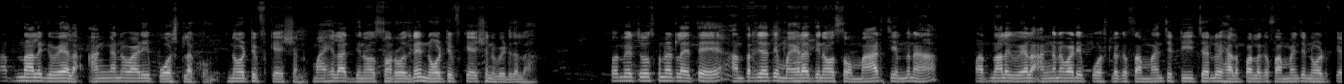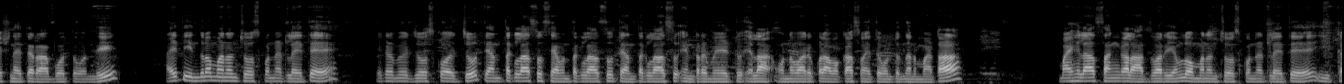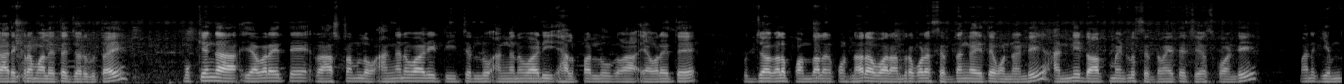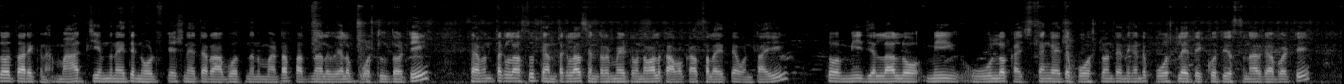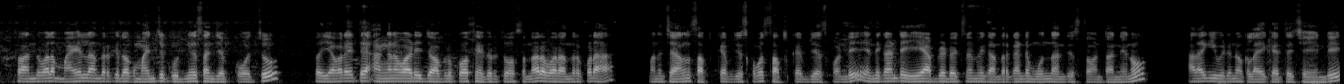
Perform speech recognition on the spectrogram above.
పద్నాలుగు వేల అంగన్వాడీ పోస్టులకు నోటిఫికేషన్. మహిళా దినోత్సవం రోజునే నోటిఫికేషన్ విడుదల. సో మీరు చూసుకున్నట్లయితే అంతర్జాతీయ మహిళా దినోత్సవం మార్చి ఎనిమిదిన పద్నాలుగు వేల అంగన్వాడీ పోస్టులకు సంబంధించి టీచర్లు హెల్పర్లకు సంబంధించి నోటిఫికేషన్ అయితే రాబోతుంది. అయితే ఇందులో మనం చూసుకున్నట్లయితే ఇక్కడ మీరు చూసుకోవచ్చు tenth class seventh class tenth class intermediate ఇలా ఉన్నవారు కూడా అవకాశం అయితే ఉంటుందన్నమాట. మహిళా సంఘాల ఆధ్వర్యంలో మనం చూసుకున్నట్లయితే ఈ కార్యక్రమాలు అయితే జరుగుతాయి. ముఖ్యంగా ఎవరైతే రాష్ట్రంలో అంగన్వాడీ టీచర్లు అంగన్వాడీ హెల్పర్లుగా ఎవరైతే ఉద్యోగాలు పొందాలనుకుంటున్నారో వారందరూ కూడా సిద్ధంగా అయితే ఉండండి. అన్ని డాక్యుమెంట్లు సిద్ధమైతే చేసుకోండి. మనకి ఎనిమిదో తారీఖున మార్చి ఎనిమిదిన అయితే నోటిఫికేషన్ అయితే రాబోతుంది అనమాట పద్నాలుగు వేల పోస్టులతోటి seventh class tenth class intermediate ఉన్న వాళ్ళకి అవకాశాలు అయితే ఉంటాయి. సో మీ జిల్లాలో మీ ఊళ్ళో ఖచ్చితంగా అయితే పోస్టులు ఉంటాయి. ఎందుకంటే పోస్టులు అయితే ఎక్కువ తీస్తున్నారు కాబట్టి. సో అందువల్ల మహిళలందరికీ ఇది ఒక మంచి గుడ్ న్యూస్ అని చెప్పుకోవచ్చు. సో ఎవరైతే అంగన్వాడీ జాబుల కోసం ఎదురు చూస్తున్నారో వారందరూ కూడా మన ఛానల్ సబ్స్క్రైబ్ చేసుకోవచ్చు సబ్స్క్రైబ్ చేసుకోండి. ఎందుకంటే ఏ అప్డేట్ వచ్చినా మీకు అందరికంటే ముందు అందిస్తూ ఉంటాను నేను. అలాగే ఈ వీడియోని ఒక లైక్ అయితే చేయండి.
